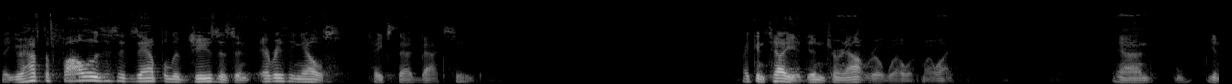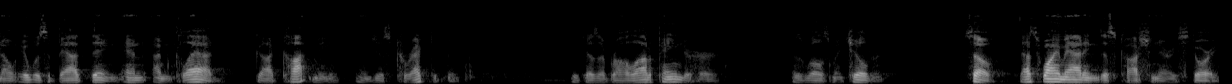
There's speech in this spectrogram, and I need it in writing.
That you have to follow this example of Jesus and everything else takes that back seat. I can tell you it didn't turn out real well with my wife. And, you know, it was a bad thing. And I'm glad God caught me and just corrected me because I brought a lot of pain to her as well as my children. So that's why I'm adding this cautionary story.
